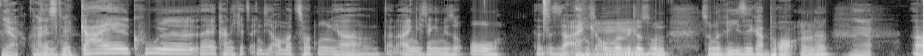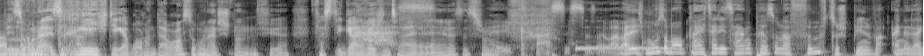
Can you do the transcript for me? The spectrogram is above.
Ja. Und dann denke ich mir, geil, cool, ne, kann ich jetzt endlich auch mal zocken. Ja, und dann eigentlich denke ich mir so, oh, das ist ja eigentlich mm. auch mal wieder so ein, so ein riesiger Brocken, ne? Ja. Ähm, so 100 ist ja. richtiger Brocken. Da brauchst du 100 Stunden für. Fast egal krass. welchen Teil. Ey. Das ist schon. Ey, krass ist das. Aber. Weil ich muss aber auch gleichzeitig sagen, Persona 5 zu spielen war eine der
